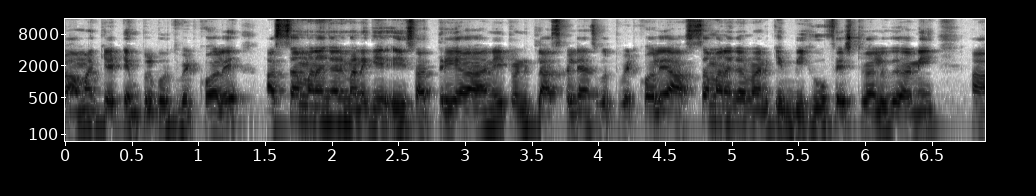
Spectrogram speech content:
కామాఖ్య టెంపుల్ గుర్తుపెట్టుకోవాలి. అస్సాం అనగానే మనకి ఈ సత్రియ అనేటువంటి క్లాసికల్ డ్యాన్స్ గుర్తుపెట్టుకోవాలి. అస్సాం అనగానే మనకి బిహు ఫెస్టివల్ కానీ ఆ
